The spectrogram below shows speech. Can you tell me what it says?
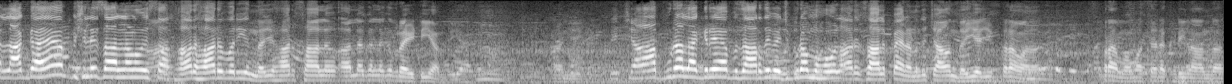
ਅਲੱਗ ਆਇਆ ਪਿਛਲੇ ਸਾਲ ਨਾਲੋਂ ਇਸ ਸਾਲ? ਹਰ ਹਰ ਵਾਰੀ ਹੁੰਦਾ ਜੀ ਹਰ ਸਾਲ ਅਲੱਗ-ਅਲੱਗ ਵੈਰਾਈਟੀ ਆਉਂਦੀ ਹੈ। ਹਾਂਜੀ। ਤੇ ਚਾਹ ਪੂਰਾ ਲੱਗ ਰਿਹਾ ਬਾਜ਼ਾਰ ਦੇ ਵਿੱਚ ਪੂਰਾ ਮਾਹੌਲ? ਹਰ ਸਾਲ ਭੈਣਾਂ ਨੂੰ ਤੇ ਚਾਹ ਹੁੰਦਾ ਹੀ ਹੈ ਜੀ ਭਰਾਵਾਂ ਦਾ। ਭਰਾਵਾਂ ਵਾਸਤੇ ਰੱਖੜੀ ਲਾਉਣ ਦਾ।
